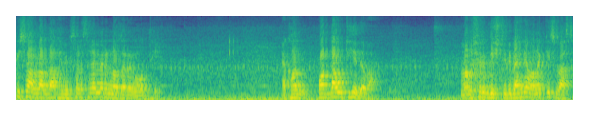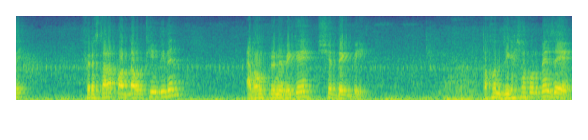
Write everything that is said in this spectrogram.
কিছু আল্লাহ আল্লাহ হাবিব সাল্লাহ সাল্লামের নজরের মধ্যে। এখন পর্দা উঠিয়ে দেওয়া। মানুষের দৃষ্টির বাইরে অনেক কিছু আছে। ফেরেস্তারা পর্দা উঠিয়ে দিবেন এবং প্রণবীকে সে দেখবে। তখন জিজ্ঞাসা করবে যে,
